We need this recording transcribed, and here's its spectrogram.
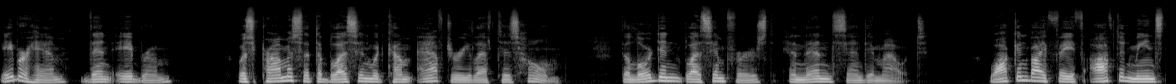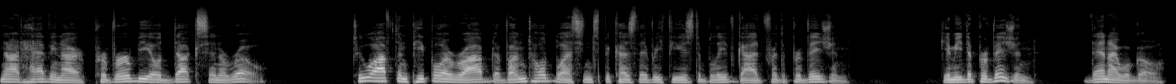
Abraham, then Abram, was promised that the blessing would come after he left his home. The Lord didn't bless him first and then send him out. Walking by faith often means not having our proverbial ducks in a row. Too often people are robbed of untold blessings because they refuse to believe God for the provision. Give me the provision, then I will go.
